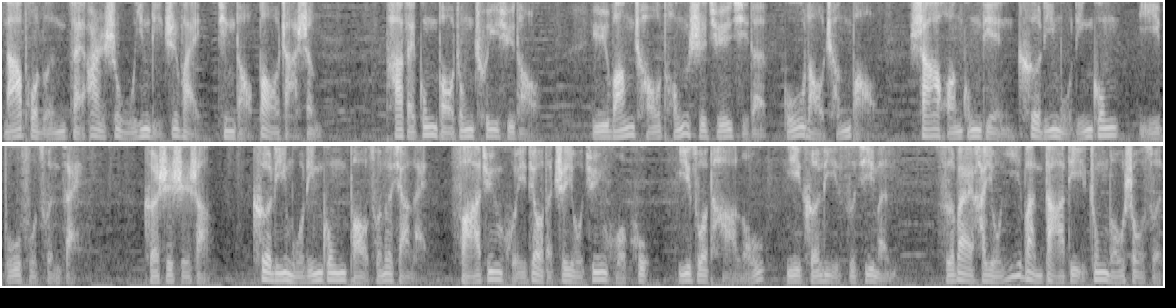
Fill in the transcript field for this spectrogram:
拿破仑在二十五英里之外听到爆炸声。他在公报中吹嘘道：“与王朝同时崛起的古老城堡——沙皇宫殿克里姆林宫已不复存在。”可事实上，克里姆林宫保存了下来。法军毁掉的只有军火库、一座塔楼、尼克利斯基门。此外，还有一万大地钟楼受损。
